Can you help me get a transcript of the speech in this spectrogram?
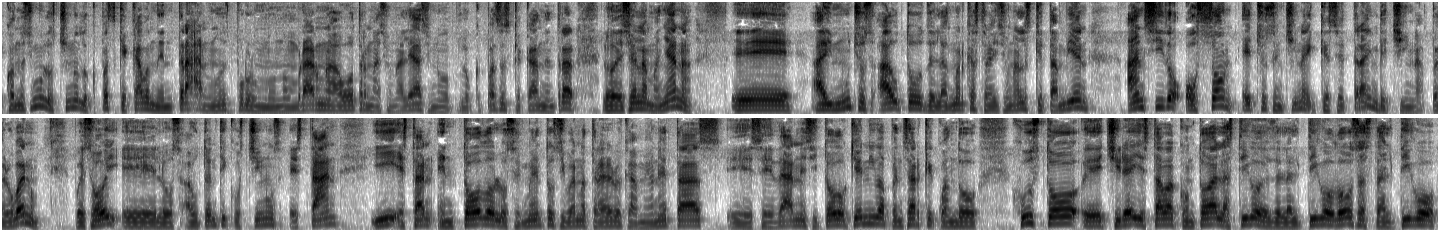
cuando decimos los chinos lo que pasa es que acaban de entrar, no es por nombrar una otra nacionalidad, sino lo que pasa es que acaban de entrar. Lo decía en la mañana, hay muchos autos de las marcas tradicionales que también han sido o son hechos en China y que se traen de China. Pero bueno, pues hoy eh, los auténticos chinos están y están en todos los segmentos y van a traer camionetas, eh, sedanes y todo. ¿Quién iba a pensar que cuando justo eh, Chirey estaba con toda el Tigo, desde el Altigo 2 hasta el Tigo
